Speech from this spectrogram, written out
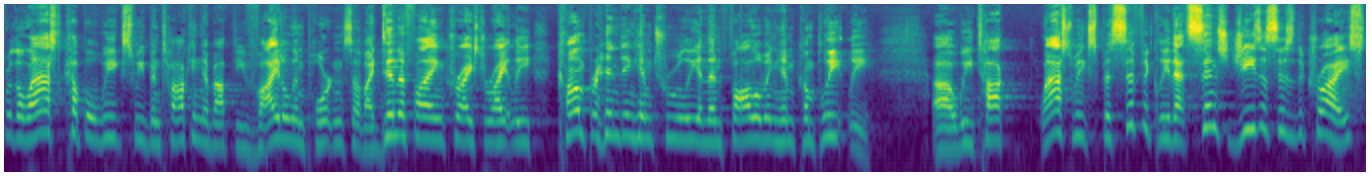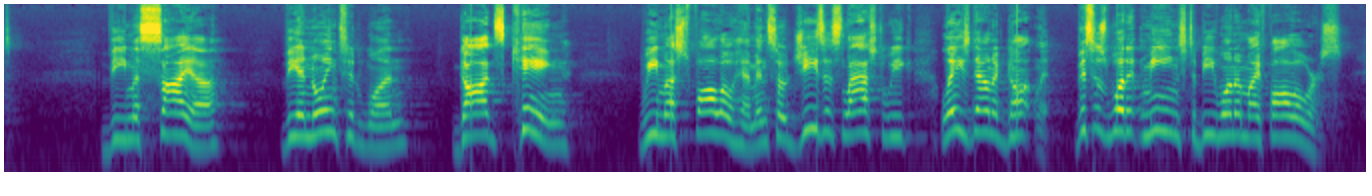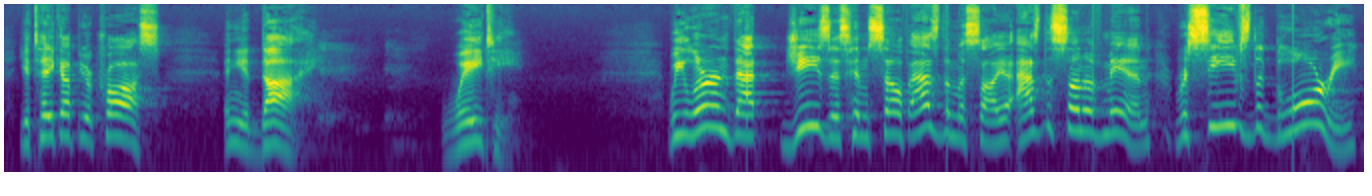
For the last couple weeks, we've been talking about the vital importance of identifying Christ rightly, comprehending him truly, and then following him completely. Uh, we talked last week specifically that since Jesus is the Christ, the Messiah, the anointed one, God's King, we must follow him. And so Jesus last week lays down a gauntlet. This is what it means to be one of my followers. You take up your cross and you die. Weighty. We learned that Jesus himself, as the Messiah, as the Son of Man, receives the glory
